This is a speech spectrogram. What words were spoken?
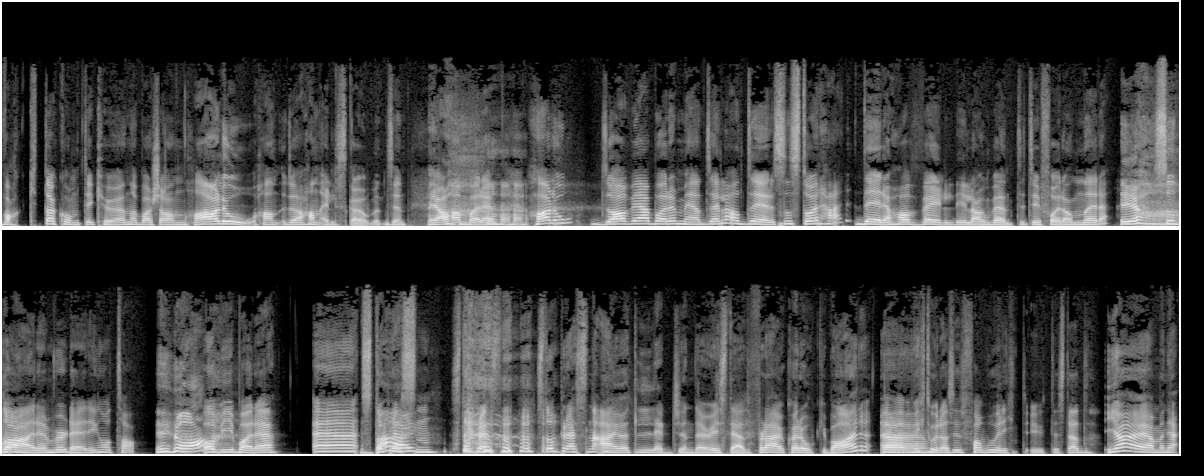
vakta kom til køen og bare sånn Hallo! Han, han elska jobben sin. Ja. Han bare Hallo! Da vil jeg bare meddele at dere som står her, dere har veldig lang ventetid foran dere. ja. Så da er det en vurdering å ta. ja. Og vi bare eh, Stopp Bye. pressen. Stopp pressen. Stopp pressen er jo et legendary sted, for det er jo karaokebar. Det er Eh, Victoria sitt favorittutested. Ja, ja, ja, men jeg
